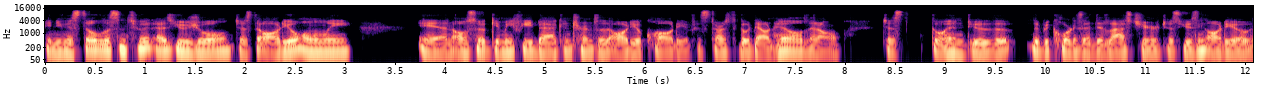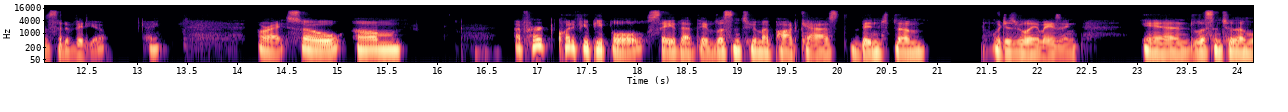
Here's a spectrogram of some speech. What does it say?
And you can still listen to it as usual, just the audio only and also give me feedback in terms of the audio quality. If it starts to go downhill, then I'll just go ahead and do the, the recordings I did last year, just using audio instead of video. Okay. All right. So um, I've heard quite a few people say that they've listened to my podcast, binged them, which is really amazing, and listened to them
